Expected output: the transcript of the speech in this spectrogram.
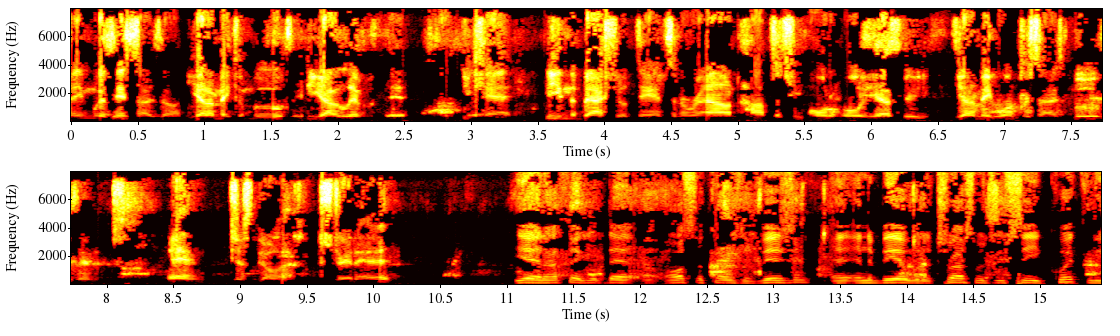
same with inside zone. You got to make a move and you got to live with it. You can't be in the backfield dancing around, hops from hole to hole. You have to you got to make one precise move and and just go straight ahead. Yeah, and I think with that uh, also comes a vision and, and, to be able to trust what you see quickly.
